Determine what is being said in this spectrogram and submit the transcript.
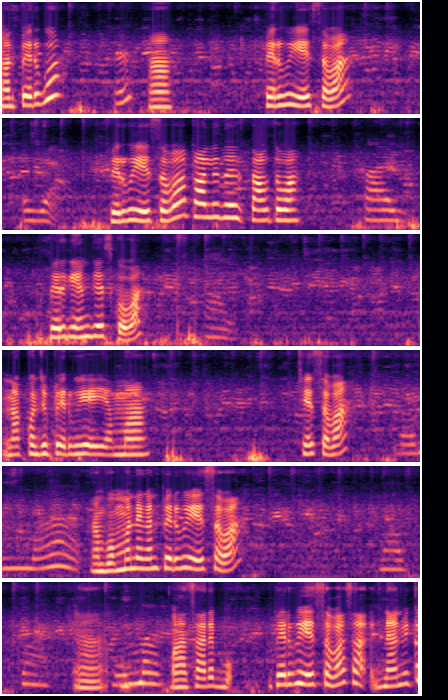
మరి పెరుగు? పెరుగు వేస్తావా? పెరుగు వేస్తావా? పాలు తాగుతావా? పెరుగు ఏం చేసుకోవా? నాకు కొంచెం పెరుగు వేయమ్మా చేస్తావా? ఆ, బొమ్మనే కానీ పెరుగు వేస్తావా? సరే పెరుగు వేస్తావా స- జ్ఞాన్విక?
